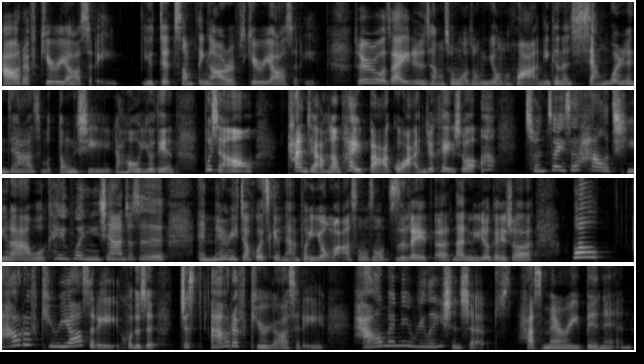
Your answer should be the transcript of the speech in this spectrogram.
out of curiosity you did something out of curiosity 所以如果在日常生活中用的话，你可能想问人家什么东西，然后有点不想要。 看起来好像太八卦，你就可以说啊，纯粹是好奇啦。我可以问一下，就是哎，Mary 交过几个男朋友嘛？什么什么之类的。那你就可以说，Well, out of curiosity，或者是 just out of curiosity，how many relationships has Mary been in？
